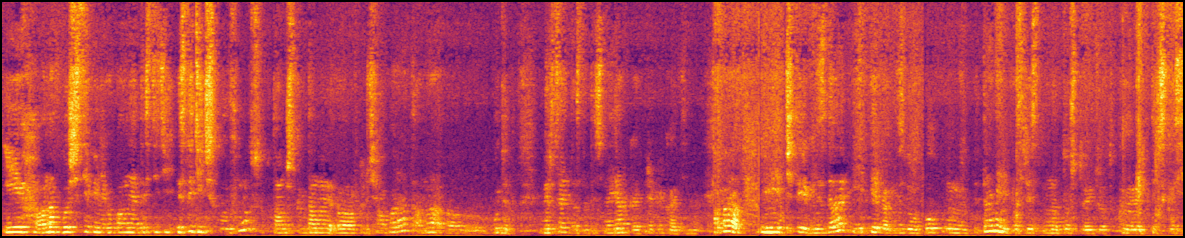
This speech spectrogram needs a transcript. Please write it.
И она в большей степени выполняет эстети- эстетическую функцию, потому что когда мы э, включим аппарат, она э, будет мерцать достаточно ярко и привлекательно. Аппарат имеет 4 гнезда, и первое гнездо м, питания непосредственно то, что идет к электрической сети,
